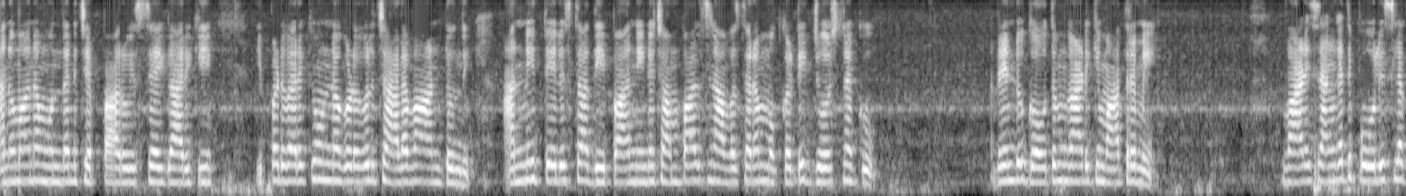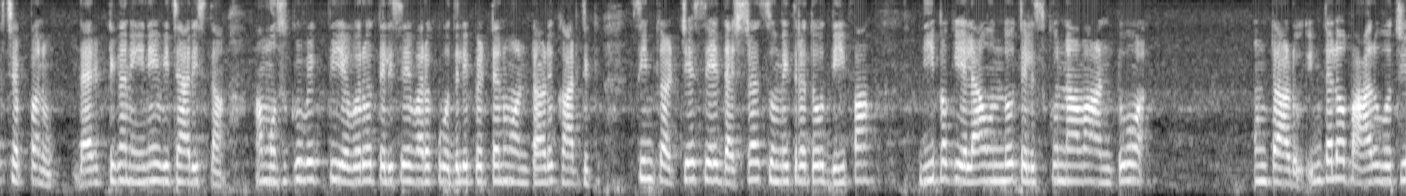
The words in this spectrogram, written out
అనుమానం ఉందని చెప్పారు ఎస్ఐ గారికి? ఇప్పటి వరకు ఉన్న గొడవలు చాలా బాగుంటుంది అన్నీ తెలుస్తా దీప నిన్ను చంపాల్సిన అవసరం ఒక్కటి జోష్నకు రెండు గౌతమ్ గాడికి మాత్రమే. వాడి సంగతి పోలీసులకు చెప్పను. డైరెక్ట్గా నేనే విచారిస్తా. ఆ ముసుగు వ్యక్తి ఎవరో తెలిసే వరకు వదిలిపెట్టను అంటాడు కార్తిక్. సీన్ కట్ చేసే దశరథ్ సుమిత్రతో దీప దీపకు ఎలా ఉందో తెలుసుకున్నావా అంటూ ఉంటాడు. ఇంతలో పారు వచ్చి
